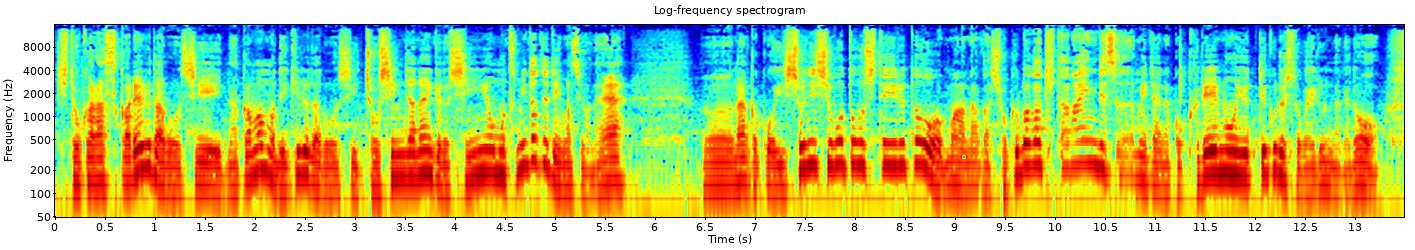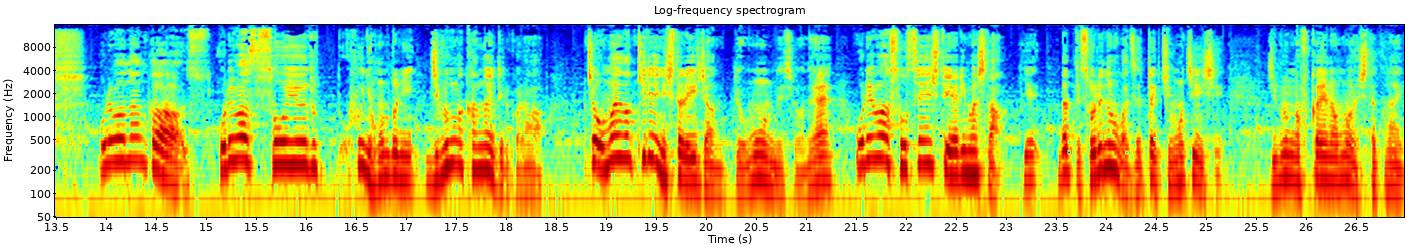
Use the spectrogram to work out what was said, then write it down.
人から好かれるだろうし仲間もできるだろうし貯金じゃないけど信用も積み立てていますよね。うんなんかこう一緒に仕事をしているとまあなんか職場が汚いんですみたいなこうクレームを言ってくる人がいるんだけど俺はなんか俺はそういうふうに本当に自分が考えてるからじゃあお前が綺麗にしたらいいじゃんって思うんですよね。俺は率先してやりました。いやだってそれの方が絶対気持ちいいし自分が不快な思いをしたくない、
